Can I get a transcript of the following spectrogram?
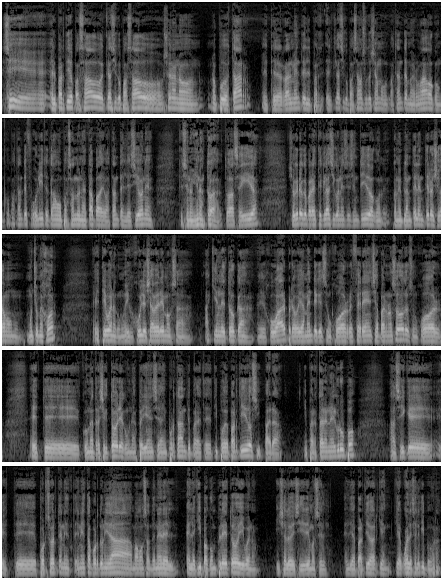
Sí, eh, el partido pasado, el clásico pasado, Jonah no, no pudo estar. Este, realmente el, clásico pasado nosotros llevamos bastante mermado, con, con bastante futbolista, estábamos pasando una etapa de bastantes lesiones que se nos vienen todas, todas seguidas. Yo creo que para este clásico en ese sentido, con, el plantel entero llegamos mucho mejor. Este, bueno, como dijo Julio, ya veremos a, a quién le toca eh, jugar, pero obviamente que es un jugador referencia para nosotros, un jugador este, con una trayectoria, con una experiencia importante para este tipo de partidos y para, y para estar en el grupo. Así que, este, por suerte, en, este, esta oportunidad vamos a tener el, equipo completo y bueno, y ya lo decidiremos el, el día del partido a ver quién, cuál es el equipo, ¿verdad?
